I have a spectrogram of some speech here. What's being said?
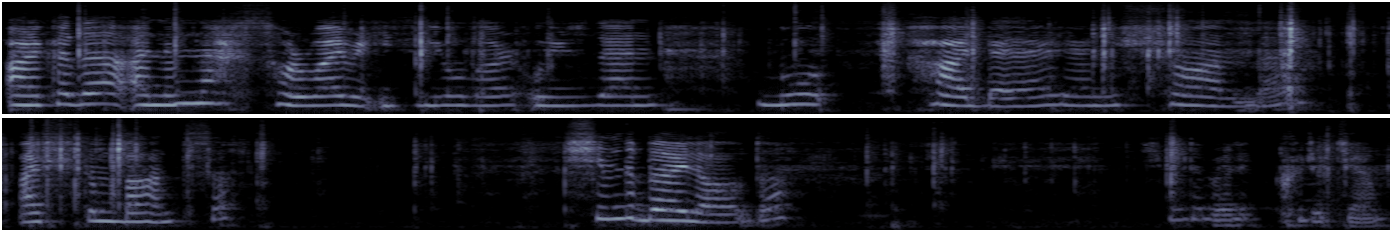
Arkada annemler Survivor izliyorlar. O yüzden bu haldeler. Yani şu anda açtım bantı. Şimdi böyle oldu. Şimdi böyle kıracağım.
